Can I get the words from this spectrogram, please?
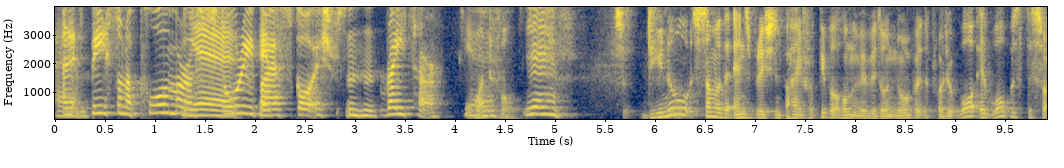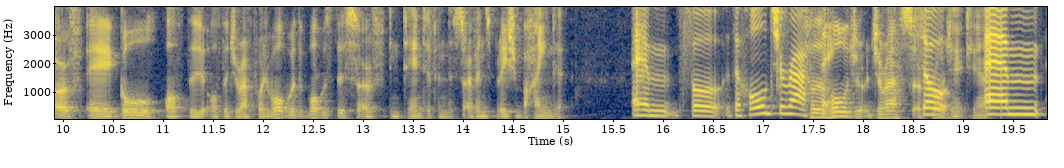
and it's based on a poem or a story by a it's- Scottish writer. Yeah. wonderful. Yeah. So, do you know some of the inspirations behind for people at home that maybe don't know about the project? What what was the sort of uh, goal of the of the giraffe project? What was what was the sort of intentive and the sort of inspiration behind it Um, for the whole giraffe for the thing. whole gi- giraffe sort so of project? Yeah, um,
